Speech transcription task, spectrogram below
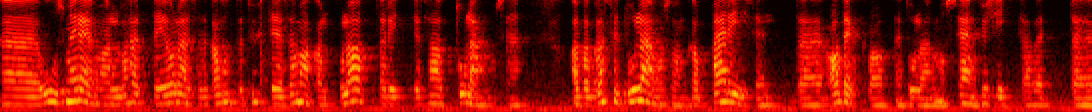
äh, Uus-Meremaal, vahet ei ole, sa kasutad ühte ja sama kalkulaatorit ja saad tulemuse aga kas see tulemus on ka päriselt äh, adekvaatne tulemus, see on küsitav, et äh,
